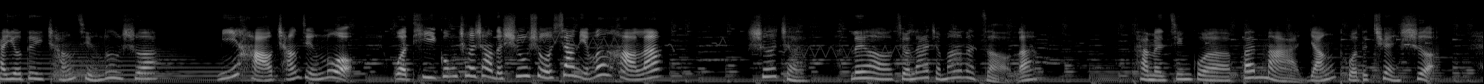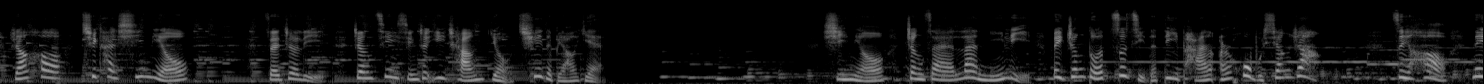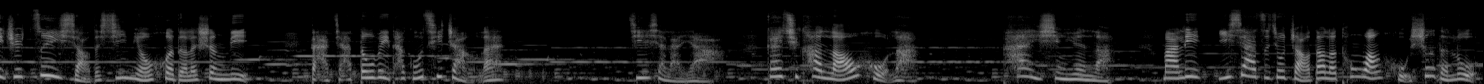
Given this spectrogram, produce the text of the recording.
他又对长颈鹿说：“你好，长颈鹿，我替公车上的叔叔向你问好了。”说着。雷奥就拉着妈妈走了。他们经过斑马、羊驼的圈舍，然后去看犀牛。在这里正进行着一场有趣的表演。犀牛正在烂泥里为争夺自己的地盘而互不相让。最后，那只最小的犀牛获得了胜利，大家都为它鼓起掌来。接下来呀。该去看老虎了，太幸运了！玛丽一下子就找到了通往虎舍的路。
